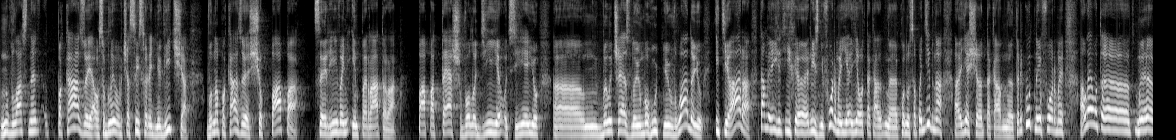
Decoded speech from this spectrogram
ну, власне, показує, особливо в часи середньовіччя, вона показує, що папа це рівень імператора. Папа теж володіє оцією е, величезною могутньою владою, і тіара, там їх, е, різні форми. Є, є от така е, конусоподібна, є ще така трикутної форми. Але от е, ми е,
